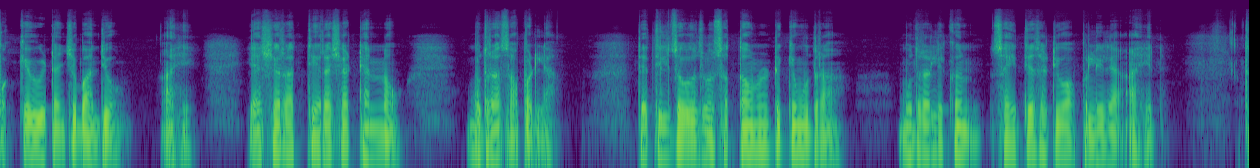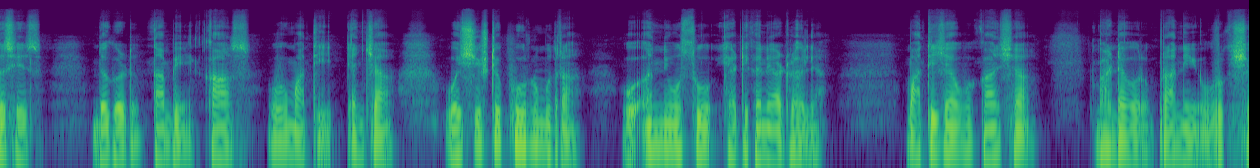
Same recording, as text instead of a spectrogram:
पक्क्या विटांची बांधीव आहे. या शहरात तेराशे अठ्ठ्याण्णव मुद्रा सापडल्या. त्यातील जवळजवळ सत्तावन्न टक्के मुद्रा मुद्रालेखन साहित्यासाठी वापरलेल्या आहेत. तसेच दगड तांबे कास व माती यांच्या वैशिष्ट्यपूर्ण मुद्रा व अन्य वस्तू या ठिकाणी आढळल्या. मातीच्या व कांशा भांड्यावर प्राणी वृक्ष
